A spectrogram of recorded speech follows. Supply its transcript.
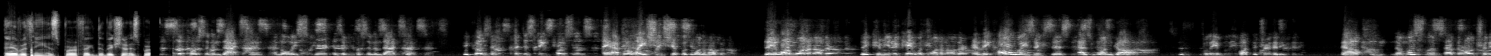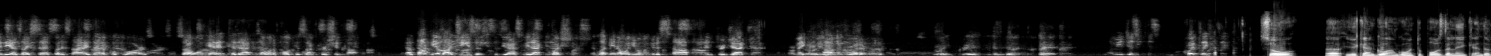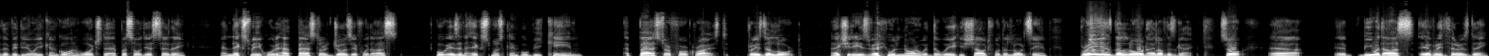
Everything is perfect. The picture is perfect. This is a person in that sense, and Holy Spirit is a person in that sense. Because they're distinct persons, they have relationship with one another. They love one another, they communicate with one another, and they always exist as one God. Believe about the Trinity. Now, the Muslims have their own Trinity, as I said, but it's not identical to ours. So I won't get into that because I want to focus on Christian topics. Now, talking about Jesus, because you asked me that question, and let me know when you want me to stop and interject or make a comment or whatever. Let me just quickly. So uh, you can go. I'm going to post the link under the video. You can go and watch the episode yesterday. And next week we'll have Pastor Joseph with us, who is an ex-Muslim who became a pastor for Christ. Praise the Lord. And actually, he's very well known with the way he shouts for the Lord, saying, "Praise the Lord." I love this guy. So. Uh, uh, be with us every Thursday.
